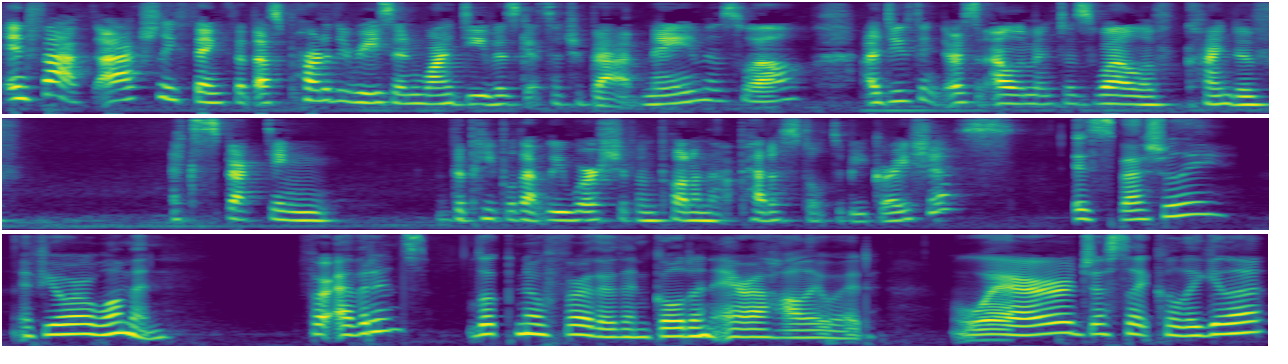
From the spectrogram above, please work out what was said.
In fact, I actually think that that's part of the reason why divas get such a bad name as well. I do think there's an element as well of kind of expecting the people that we worship and put on that pedestal to be gracious. Especially if you're a woman. For evidence, look no further than Golden Era Hollywood, where, just like Caligula,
